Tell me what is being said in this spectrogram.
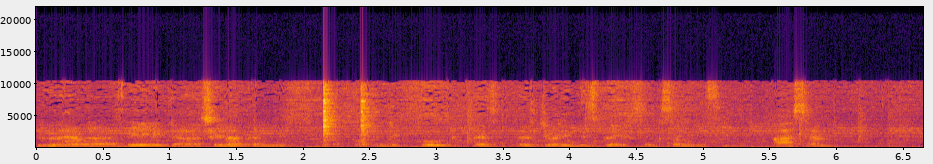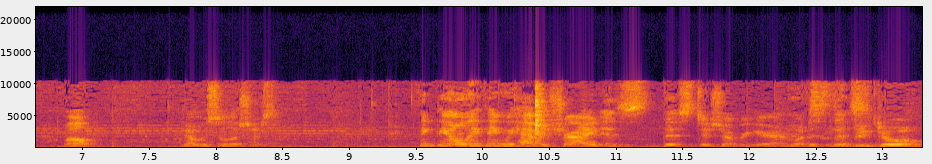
we're going to have a big uh, Sri Lankan authentic food fes- festival in this place in Sanrasa. Awesome. Well, that was delicious. I think the only thing we haven't tried is this dish over here. And what Yes, is this? the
